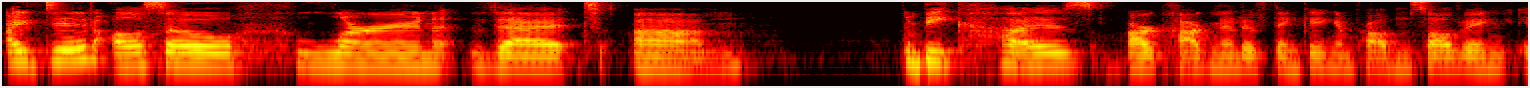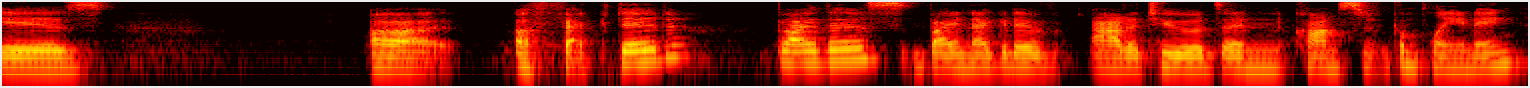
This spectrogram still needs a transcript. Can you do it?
I did also learn that um because our cognitive thinking and problem solving is uh affected by this, by negative attitudes and constant complaining,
